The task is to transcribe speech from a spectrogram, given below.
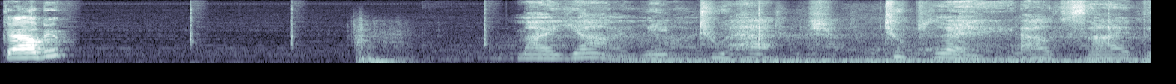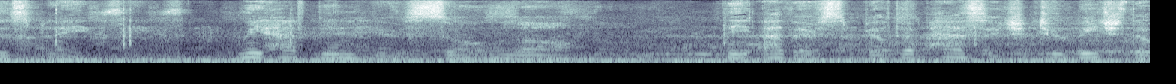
Can I help you? My young need to hatch, to play outside this place. We have been here so long. The others built a passage to reach the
